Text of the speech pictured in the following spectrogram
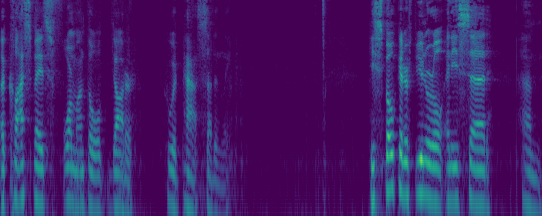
a classmate's four month old daughter who had passed suddenly. He spoke at her funeral and he said, um,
